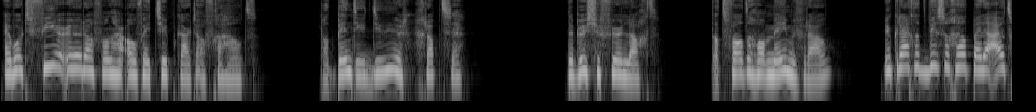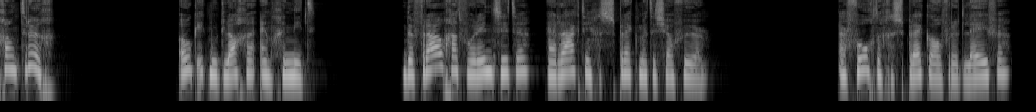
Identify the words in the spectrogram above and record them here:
Er wordt 4 euro van haar OV-chipkaart afgehaald. Wat bent u duur, grapt ze. De buschauffeur lacht. Dat valt toch wel mee, mevrouw? U krijgt het wisselgeld bij de uitgang terug. Ook ik moet lachen en geniet. De vrouw gaat voorin zitten en raakt in gesprek met de chauffeur. Er volgt een gesprek over het leven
